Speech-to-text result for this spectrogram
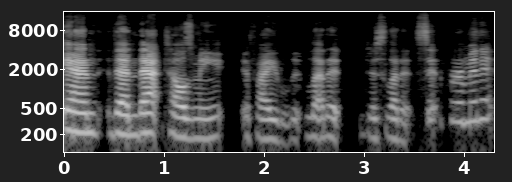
And then that tells me if I let it, just let it sit for a minute,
